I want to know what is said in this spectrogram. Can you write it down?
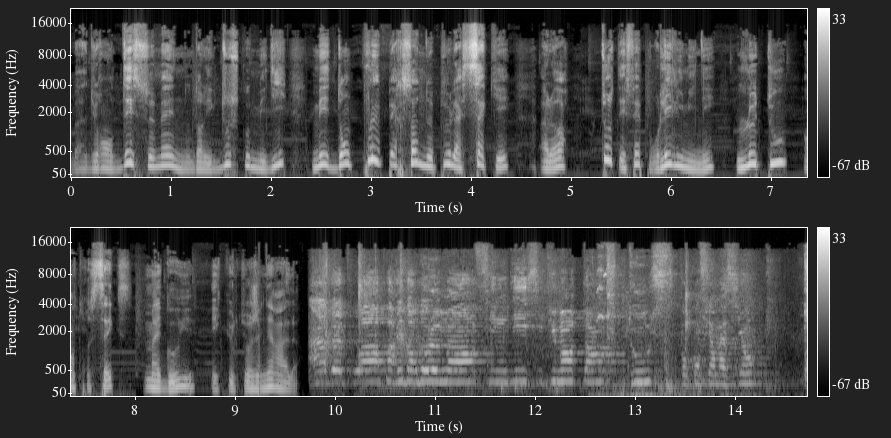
bah, durant des semaines dans les 12 coups de midi, mais dont plus personne ne peut la saquer. Alors, tout est fait pour l'éliminer, le tout entre sexe, magouille et culture générale. 1, 2, 3, Paris-Bordeaux-Le Mans, Cindy, si tu m'entends, tous, pour confirmation.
